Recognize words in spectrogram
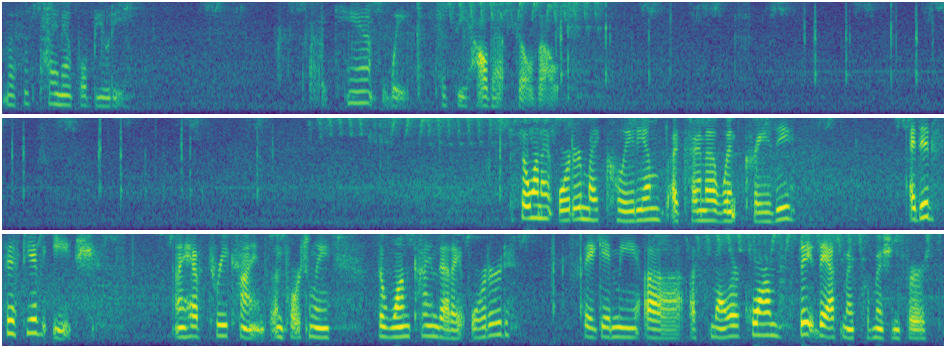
And this is pineapple beauty. So I can't wait to see how that fills out. So when I ordered my caladiums, I kind of went crazy. I did 50 of each, and I have three kinds. Unfortunately, the one kind that I ordered, they gave me a, a smaller corm. They, they asked my permission first,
